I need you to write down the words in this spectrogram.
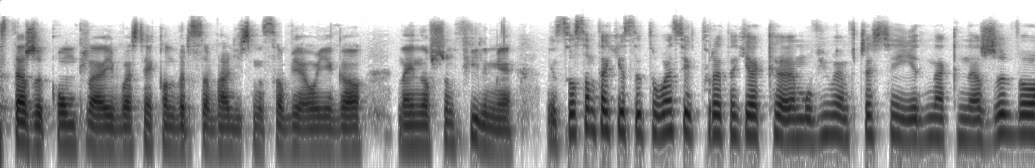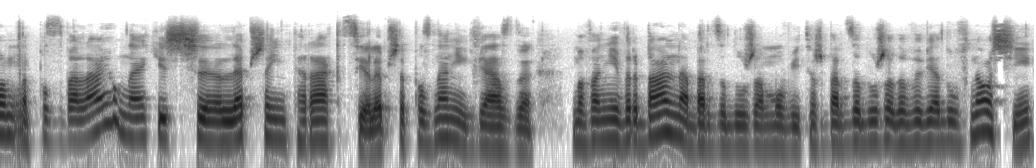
starzy kumple i właśnie konwersowaliśmy sobie o jego najnowszym filmie. Więc to są takie sytuacje, które, tak jak mówiłem wcześniej, jednak na żywo pozwalają na jakieś lepsze interakcje, lepsze poznanie gwiazdy. Mowa niewerbalna bardzo dużo mówi, też bardzo dużo do wywiadu wnosi.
